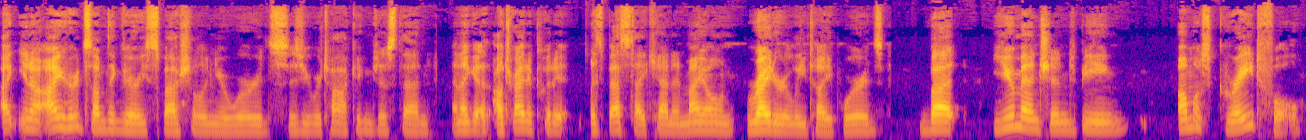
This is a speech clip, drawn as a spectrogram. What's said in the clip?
I, you know, I heard something very special in your words as you were talking just then, and I guess I'll try to put it as best I can in my own writerly type words. But you mentioned being almost grateful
